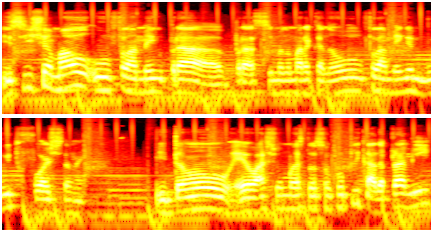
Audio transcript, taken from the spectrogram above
E se chamar o Flamengo pra, pra cima no Maracanã, o Flamengo é muito forte também. Então eu acho uma situação complicada. Pra mim,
